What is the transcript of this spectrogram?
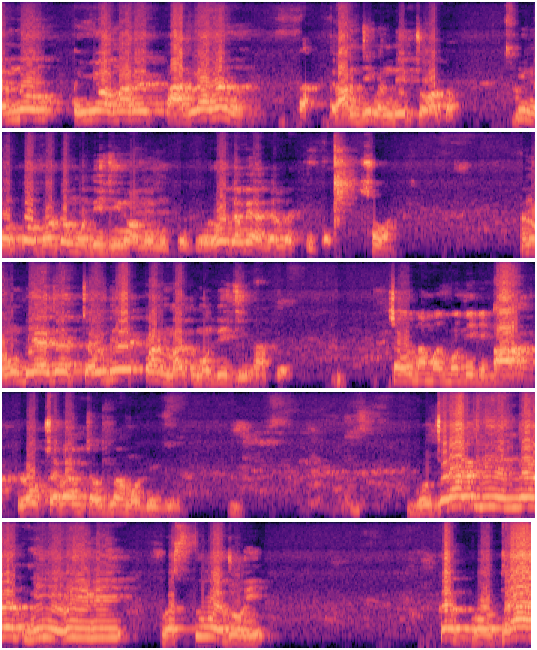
એમનો અહીંયા અમારો એક પાર્લર છે ને રામજી મંદિર ચોક. એ મોટો ફોટો મોદીજીનો અમે મૂક્યો હતો. રોજ અમે અગરબત્તી કરી શું અને હું બે હજાર ચૌદે પણ મત મોદીજીને આપ્યો. ચૌદમાં મત મોદીજી હા લોકસભામાં ચૌદમાં મોદીજી ગુજરાતની અંદર મેં એવી એવી વસ્તુઓ જોઈ કે ગોધરા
